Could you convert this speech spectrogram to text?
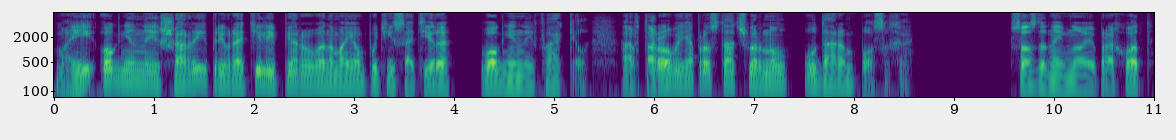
Мои огненные шары превратили первого на моем пути сатира в огненный факел, а второго я просто отшвырнул ударом посоха. В созданный мною проход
